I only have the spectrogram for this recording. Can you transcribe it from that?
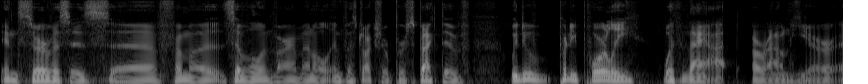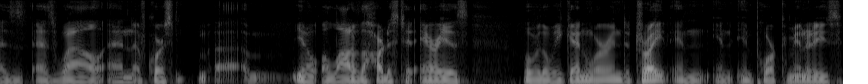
in services uh, from a civil environmental infrastructure perspective. We do pretty poorly with that around here as as well. And of course, uh, you know, a lot of the hardest hit areas over the weekend were in Detroit, in, in in poor communities.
